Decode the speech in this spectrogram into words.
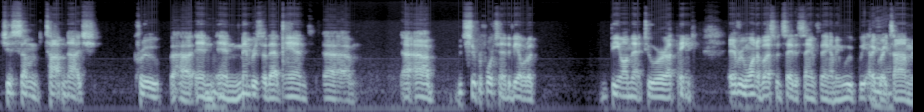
just some top notch crew uh, and mm-hmm. and members of that band. Um, uh, super fortunate to be able to be on that tour. I think every one of us would say the same thing. I mean we, we had a yeah. great time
